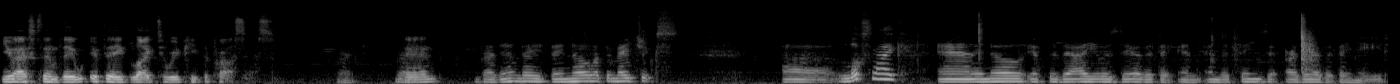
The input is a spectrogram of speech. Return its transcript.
you ask them if they if they'd like to repeat the process. Right. And By then, they, they know what the matrix uh, looks like, and they know if the value is there that they and, and the things that are there that they need.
